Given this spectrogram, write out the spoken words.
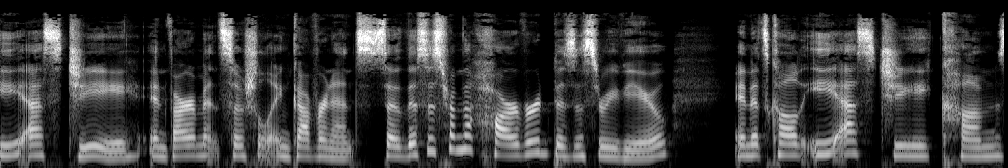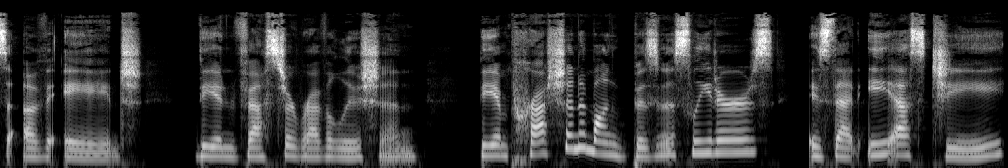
ESG, environment, social, and governance. So this is from the Harvard Business Review, and it's called ESG Comes of Age The Investor Revolution. The impression among business leaders is that ESG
